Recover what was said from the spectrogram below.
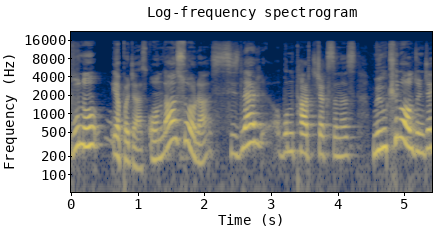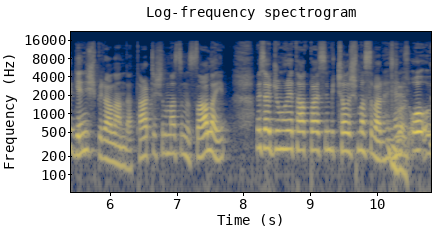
bunu yapacağız. Ondan sonra sizler bunu tartışacaksınız. Mümkün olduğunca geniş bir alanda tartışılmasını sağlayıp mesela Cumhuriyet Halk Partisi'nin bir çalışması var. Henüz o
